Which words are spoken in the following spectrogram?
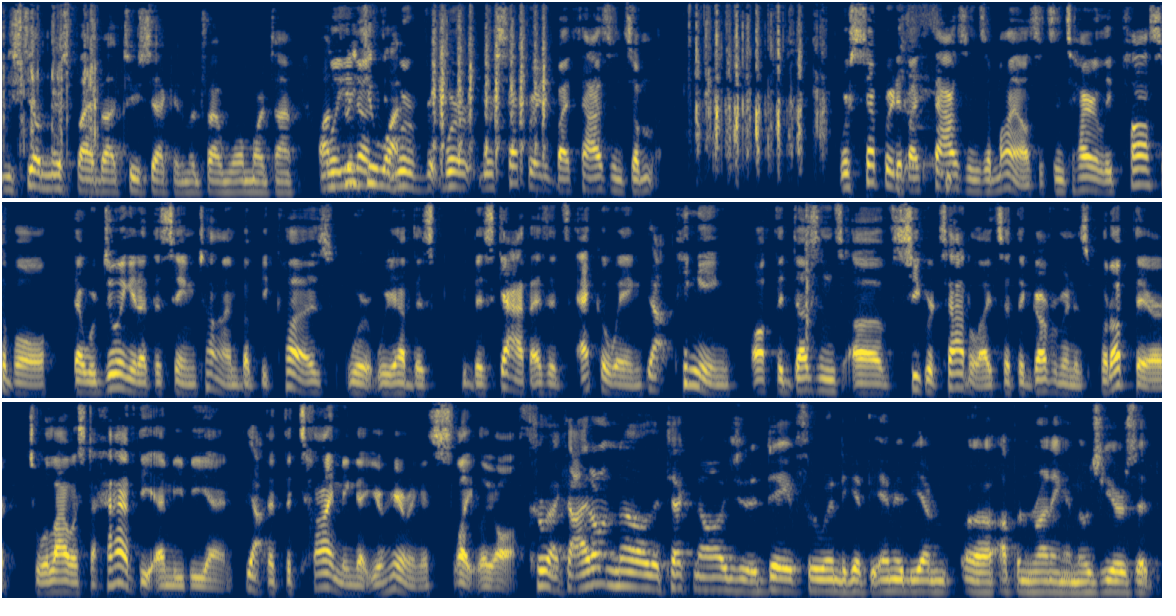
You still missed by about two seconds. We'll try one more time. On well, three, you know, two, one. we're, we're we're separated by thousands of we're separated by thousands of miles. It's entirely possible that we're doing it at the same time, but because we're, we have this this gap as it's echoing, Yeah. pinging off the dozens of secret satellites that the government has put up there to allow us to have the MEBN, Yeah. that the timing that you're hearing is slightly off. Correct. I don't know the technology that Dave threw in to get the MEBN uh, up and running in those years that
